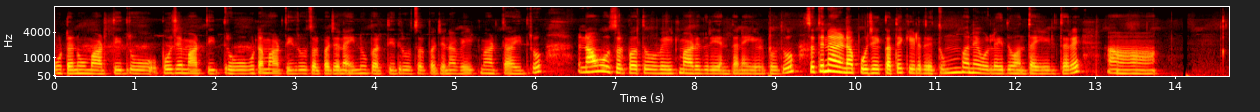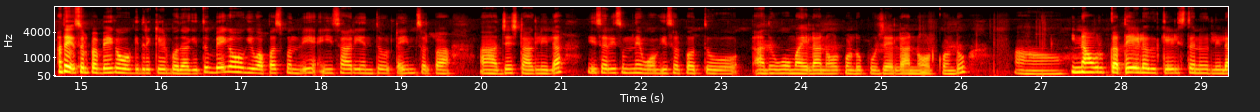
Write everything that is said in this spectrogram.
ಊಟನೂ ಮಾಡ್ತಿದ್ರು, ಪೂಜೆ ಮಾಡ್ತಿದ್ರು, ಊಟ ಮಾಡ್ತಿದ್ರು. ಸ್ವಲ್ಪ ಜನ ಇನ್ನೂ ಬರ್ತಿದ್ರು, ಸ್ವಲ್ಪ ಜನ ವೆಯ್ಟ್ ಮಾಡ್ತಾ ಇದ್ರು. ನಾವು ಸ್ವಲ್ಪ ಹೊತ್ತು ವೆಯ್ಟ್ ಮಾಡಿದ್ರಿ ಅಂತಲೇ ಹೇಳ್ಬೋದು. ಸತ್ಯನಾರಾಯಣ ಪೂಜೆ ಕತೆ ಕೇಳಿದ್ರೆ ತುಂಬಾ ಒಳ್ಳೆಯದು ಅಂತ ಹೇಳ್ತಾರೆ. ಅದೇ ಸ್ವಲ್ಪ ಬೇಗ ಹೋಗಿದ್ರೆ ಕೇಳ್ಬೋದಾಗಿತ್ತು. ಬೇಗ ಹೋಗಿ ವಾಪಸ್ ಬಂದ್ವಿ. ಈ ಸಾರಿ ಅಂತೂ ಟೈಮ್ ಸ್ವಲ್ಪ ಅಡ್ಜಸ್ಟ್ ಆಗಲಿಲ್ಲ. ಈ ಸಾರಿ ಸುಮ್ಮನೆ ಹೋಗಿ ಸ್ವಲ್ಪ ಹೊತ್ತು ಅದು ಹೋಮ ಎಲ್ಲ ನೋಡಿಕೊಂಡು, ಪೂಜೆ ಎಲ್ಲ ನೋಡಿಕೊಂಡು ಇನ್ನು ಅವ್ರ ಕತೆ ಹೇಳೋದು ಕೇಳಿಸ್ತಾನೂ ಇರಲಿಲ್ಲ.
